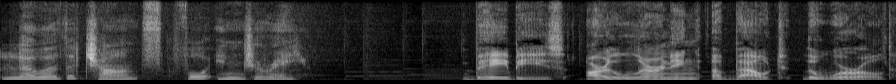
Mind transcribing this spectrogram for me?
lower the chance for injury. Babies are learning about the world.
